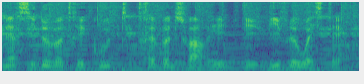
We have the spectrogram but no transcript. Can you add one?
merci de votre écoute, très bonne soirée et vive le western.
